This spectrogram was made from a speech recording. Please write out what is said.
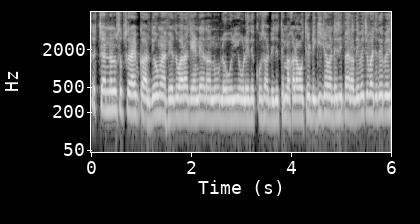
ਤੇ ਚੈਨਲ ਨੂੰ ਸਬਸਕ੍ਰਾਈਬ ਕਰ ਦਿਓ, ਮੈਂ ਫਿਰ ਦੁਬਾਰਾ ਕਹਿਣ ਡਿਆ ਤੁਹਾਨੂੰ। ਲਓ ਜੀ ਓਲੇ ਦੇਖੋ ਸਾਡੇ ਜਿੱਥੇ ਮੈਂ ਖੜਾ ਉੱਥੇ ਡਿੱਗੀ ਜਾਂਦੇ ਸੀ, ਪੈਰਾਂ ਦੇ ਵਿੱਚ ਵੱਜਦੇ ਪਏ ਸੀ।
